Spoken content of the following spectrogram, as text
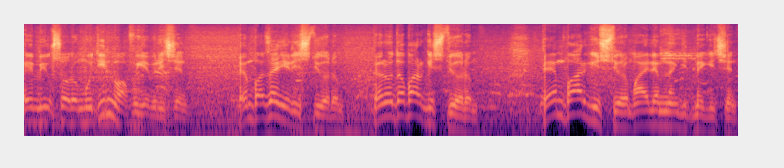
En büyük sorun bu değil mi Vakfı Gebir için? Ben pazar yeri istiyorum. Ben oda park istiyorum. Ben park istiyorum ailemle gitmek için.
